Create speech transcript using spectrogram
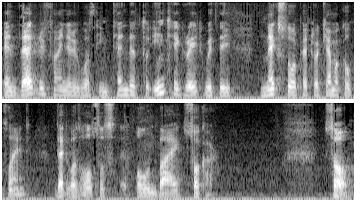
And that refinery was intended to integrate with the next door petrochemical plant that was also owned by SOCAR. So,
